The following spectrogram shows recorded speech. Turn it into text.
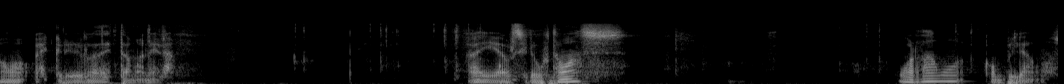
Vamos a escribirla de esta manera. Ahí, a ver si le gusta más. Guardamos, compilamos.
